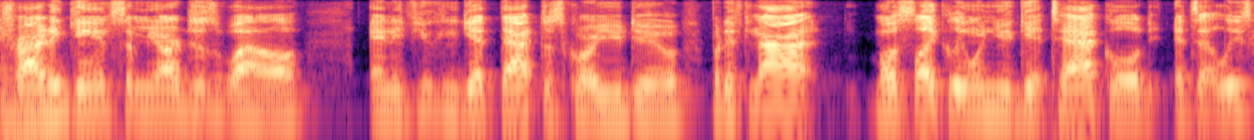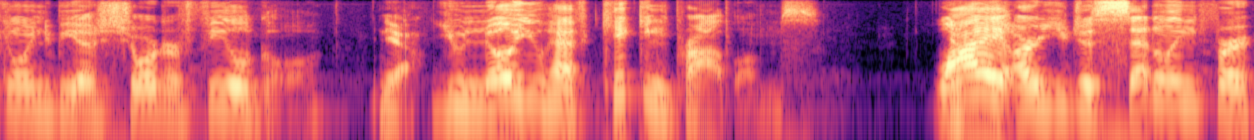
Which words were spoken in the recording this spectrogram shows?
Try to mm-hmm. gain some yards as well. And if you can get that to score, you do. But if not, most likely when you get tackled, it's at least going to be a shorter field goal. Yeah. You know you have kicking problems. Why are you just settling for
